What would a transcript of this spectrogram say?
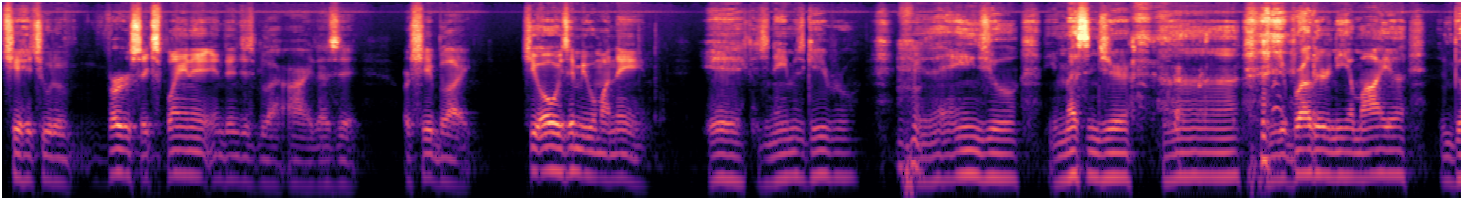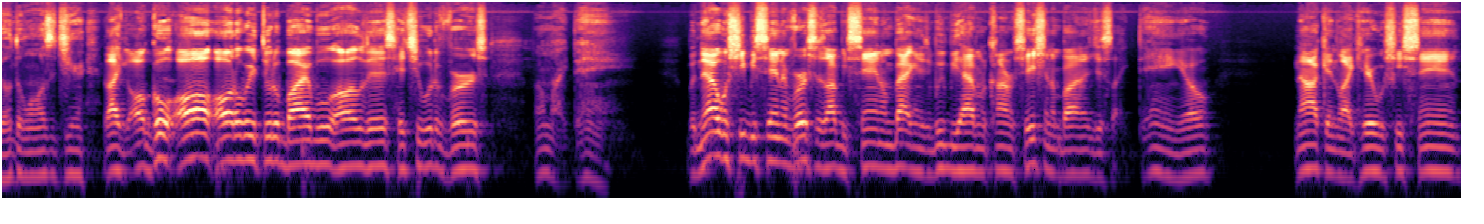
she'll hit you with a verse, explain it, and then just be like, all right, that's it. Or she'd be like, she always hit me with my name. Yeah, because your name is Gabriel. You're the angel, your messenger, uh, and your brother Nehemiah, and build the walls of Jericho. Like, I'll go all all the way through the Bible, all of this, hit you with a verse. I'm like, dang. But now when she be saying the verses, I'll be saying them back, and we be having a conversation about it. And just like, dang, yo. Now I can like hear what she's saying.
